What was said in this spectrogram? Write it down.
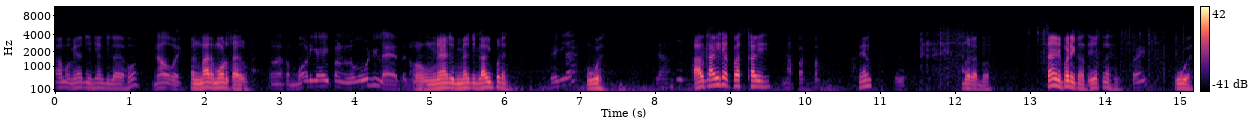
આમાં મેગી મેગી લાવ્યો હો ના હોય અને મારે મોડું થયું તો મોડી આવી પણ લોડી લાયા તા મેગી મેગી પડે વેગલા ઓય હાલ ખાવી છે ખાવી ના પાક એમ બરાબર ત્રણ પડી કાંથી એક નથી ઓય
